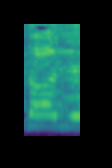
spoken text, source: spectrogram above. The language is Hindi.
सुधारिए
